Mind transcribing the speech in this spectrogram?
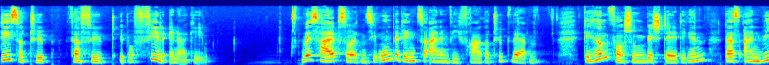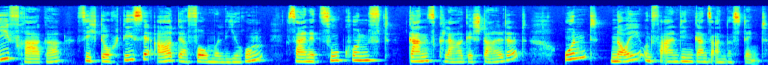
dieser Typ verfügt über viel Energie. Weshalb sollten Sie unbedingt zu einem Wie-Frager-Typ werden? Gehirnforschungen bestätigen, dass ein Wie-Frager sich durch diese Art der Formulierung seine Zukunft ganz klar gestaltet und neu und vor allen Dingen ganz anders denkt.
